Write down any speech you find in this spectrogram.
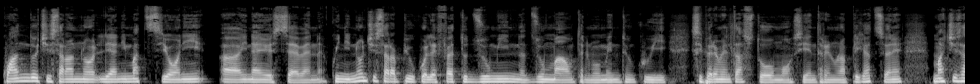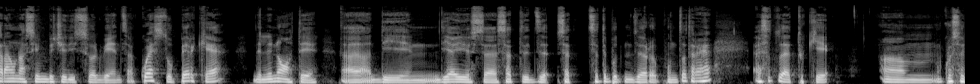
quando ci saranno le animazioni uh, in iOS 7. Quindi non ci sarà più quell'effetto zoom in, zoom out nel momento in cui si preme il tasto home o si entra in un'applicazione, ma ci sarà una semplice dissolvenza. Questo perché nelle note uh, di, di, iOS 7.0.3 è stato detto che um, questa,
